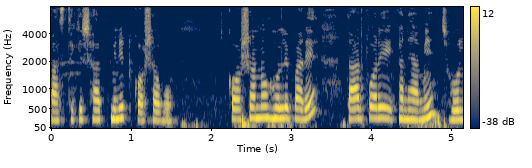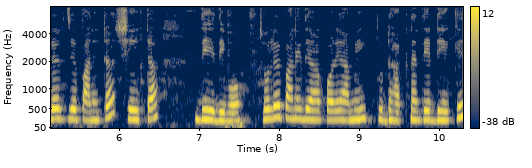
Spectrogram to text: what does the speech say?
পাঁচ থেকে সাত মিনিট কষাবো। কষানো হলে পারে, তারপরে এখানে আমি ঝোলের যে পানিটা সেইটা দিয়ে দিব। ঝোলের পানি দেওয়ার পরে আমি একটু ঢাকনা দিয়ে ঢেকে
